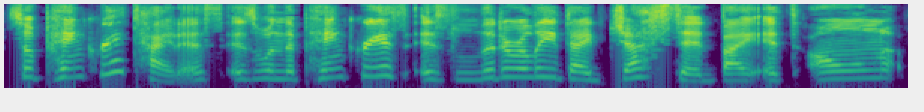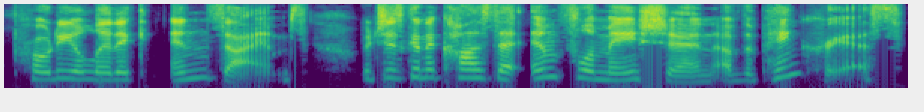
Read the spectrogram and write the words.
So pancreatitis is when the pancreas is literally digested by its own proteolytic enzymes, which is going to cause the inflammation of the pancreas.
